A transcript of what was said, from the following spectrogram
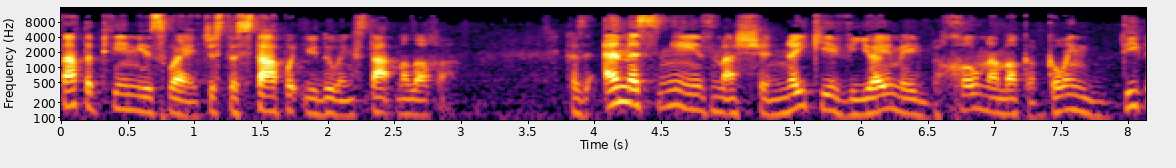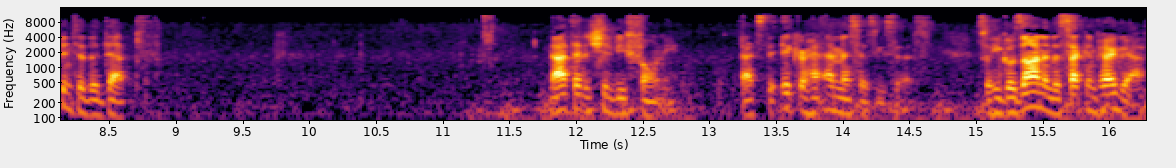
not the previous way, just to stop what you're doing, stop malacha. Because emes means going deep into the depth. Not that it should be phony. That's the ikr ha'emes, as he says. So he goes on in the second paragraph.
